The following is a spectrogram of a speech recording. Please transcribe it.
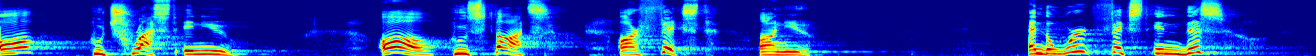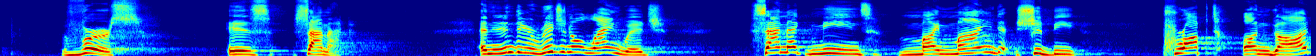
all who trust in you, all whose thoughts are fixed on you. And the word fixed in this verse is samak. And in the original language, samak means my mind should be propped on God.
